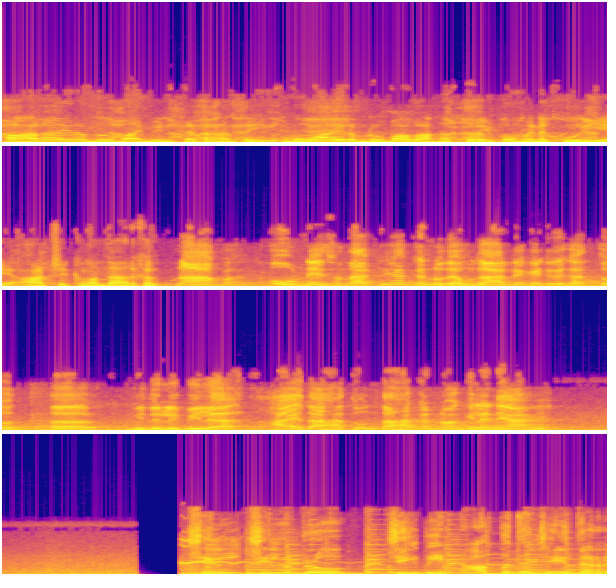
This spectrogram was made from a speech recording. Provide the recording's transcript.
ஆறாயிரம் ரூபாய் மின்கட்டணத்தை மூவாயிரம் ரூபாவாக குறைப்போம் என கூறிய ஆட்சிக்கு வந்தார் வந்தார்கள் නාම ඔවුන් ඒ සඳහා ක්‍රියා කරනවා දැන් උදාහරණයක් ඇටියට ගත්තොත් අ, විදුලි බිල 6000 3000 කරනවා කියලා න්යාය சில் சில் ப்ரோ ஜிபி நாற்பத்தஞ்சு தர்ற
